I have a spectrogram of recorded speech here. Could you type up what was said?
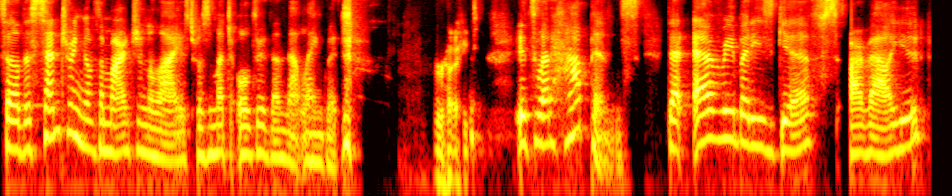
So the centering of the marginalized was much older than that language. Right. It's what happens that everybody's gifts are valued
